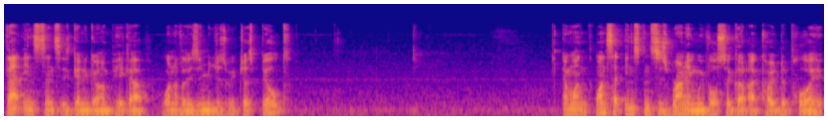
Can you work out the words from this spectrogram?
That instance is going to go and pick up one of those images we've just built And one, once that instance is running, we've also got our code deploy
